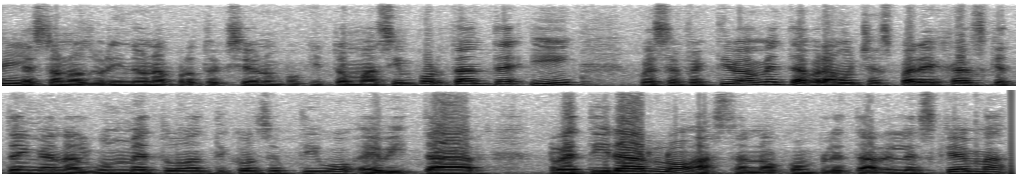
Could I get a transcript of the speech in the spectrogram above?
Esto nos brinda una protección un poquito más importante y pues efectivamente habrá muchas parejas que tengan algún método anticonceptivo, evitar retirarlo hasta no completar el esquema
